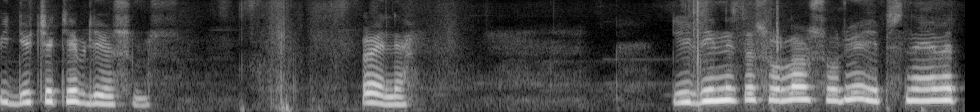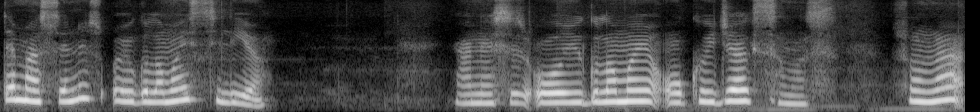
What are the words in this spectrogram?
video çekebiliyorsunuz. Öyle. Girdiğinizde sorular soruyor. Hepsine evet demezseniz uygulamayı siliyor. Yani siz o uygulamayı okuyacaksınız. Sonra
